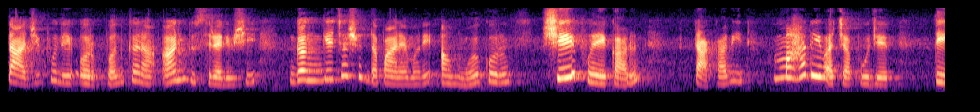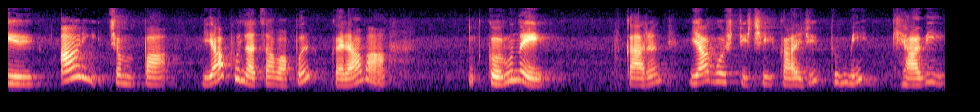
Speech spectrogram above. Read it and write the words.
ताजी फुले अर्पण करा आणि दुसऱ्या दिवशी गंगेच्या शुद्ध पाण्यामध्ये आंघोळ करून शिळी फुले काढून टाकावीत. महादेवाच्या पूजेत तीळ आणि चंपा या फुलाचा वापर करावा करू नये. कारण या गोष्टीची काळजी तुम्ही घ्यावी.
